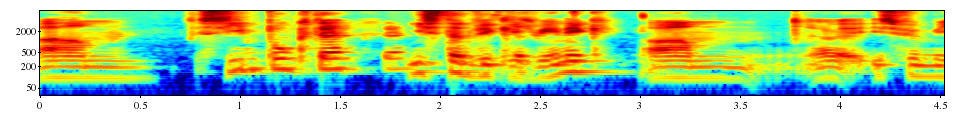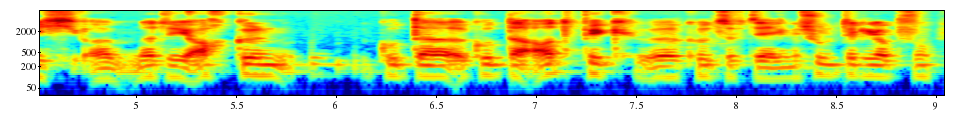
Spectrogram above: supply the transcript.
Ähm, Sieben Punkte ist dann wirklich wenig. Ähm, äh, ist für mich äh, natürlich auch ein guter, guter Outpick, äh, kurz auf die eigene Schulter klopfen.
